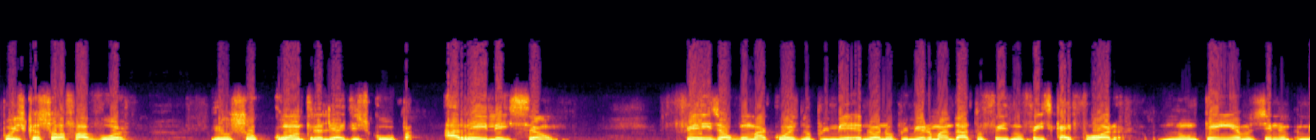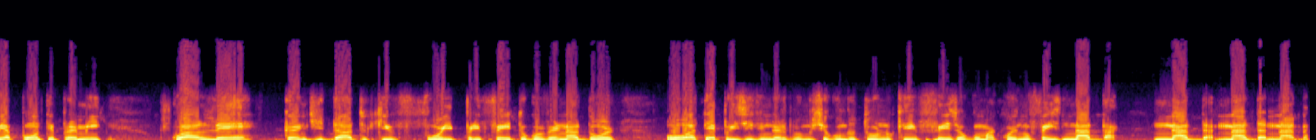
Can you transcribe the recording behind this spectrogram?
por isso que eu sou a favor eu sou contra, aliás, desculpa, a reeleição. Fez alguma coisa no, prime no, no primeiro mandato, fez, não fez, cai fora. Não tem, você não, me aponte para mim qual é candidato que foi prefeito, governador ou até presidente da República no segundo turno que fez alguma coisa, não fez nada. Nada, nada, nada.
